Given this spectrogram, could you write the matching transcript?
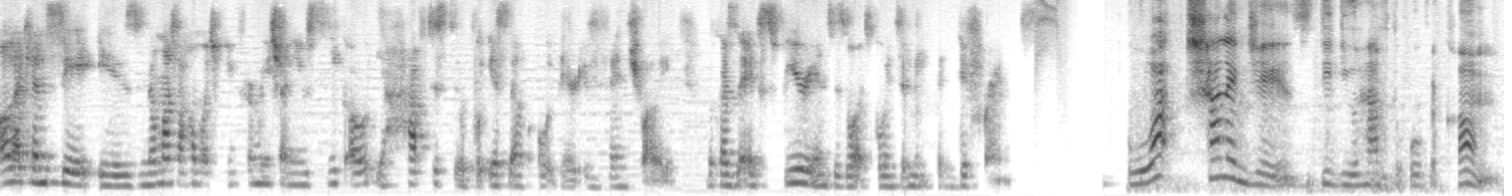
all I can say is no matter how much information you seek out, you have to still put yourself out there eventually because the experience is what's going to make the difference. What challenges did you have to overcome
